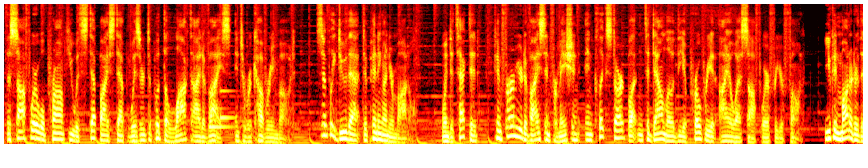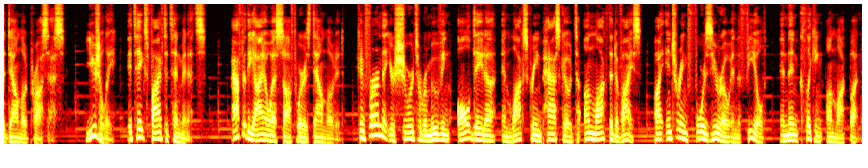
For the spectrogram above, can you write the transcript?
the software will prompt you with step-by-step -step wizard to put the locked iDevice into recovery mode. Simply do that depending on your model. When detected, confirm your device information and click Start button to download the appropriate iOS software for your phone. You can monitor the download process. Usually, it takes 5 to 10 minutes. After the iOS software is downloaded, confirm that you're sure to removing all data and lock screen passcode to unlock the device by entering 40 in the field and then clicking Unlock button.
